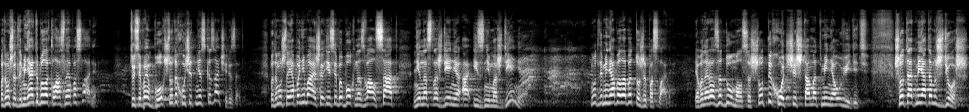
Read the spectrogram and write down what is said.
потому что для меня это было классное послание. То есть я понимаю, Бог что-то хочет мне сказать через это. Потому что я понимаю, что если бы Бог назвал сад не наслаждение, а изнемождение, ну для меня было бы тоже послание. Я бы, наверное, задумался, что ты хочешь там от меня увидеть, что ты от меня там ждешь.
